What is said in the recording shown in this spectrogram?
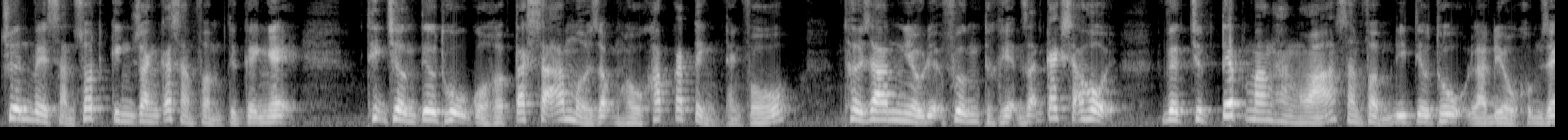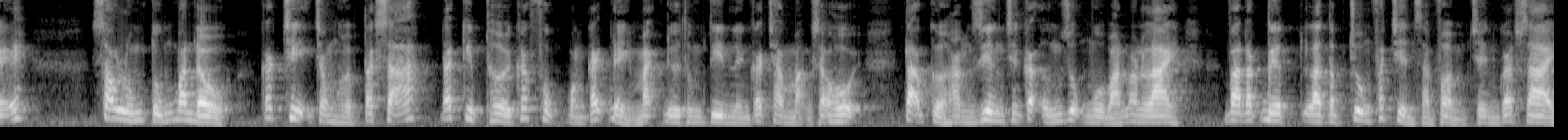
chuyên về sản xuất kinh doanh các sản phẩm từ cây nghệ. Thị trường tiêu thụ của hợp tác xã mở rộng hầu khắp các tỉnh, thành phố. Thời gian nhiều địa phương thực hiện giãn cách xã hội, việc trực tiếp mang hàng hóa, sản phẩm đi tiêu thụ là điều không dễ. Sau lúng túng ban đầu, các chị trong hợp tác xã đã kịp thời khắc phục bằng cách đẩy mạnh đưa thông tin lên các trang mạng xã hội, tạo cửa hàng riêng trên các ứng dụng mua bán online và đặc biệt là tập trung phát triển sản phẩm trên website.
